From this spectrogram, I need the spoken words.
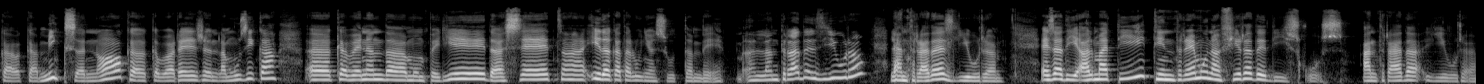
que, que mixen, no? que, que baregen la música, eh, que venen de Montpellier, de Set eh, i de Catalunya Sud també. L'entrada és lliure? L'entrada és lliure. És a dir, al matí tindrem una fira de discos entrada lliure.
